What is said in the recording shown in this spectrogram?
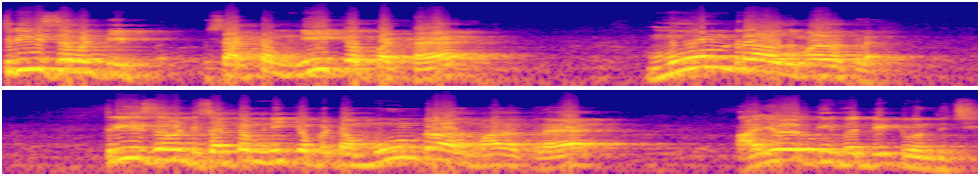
த்ரீ செவன்டி சட்டம் நீக்கப்பட்ட மூன்றாவது மாதத்துல த்ரீ செவன்டி சட்டம் நீக்கப்பட்ட மூன்றாவது மாதத்துல அயோத்தி வெர்டிக்ட் வந்துச்சு.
